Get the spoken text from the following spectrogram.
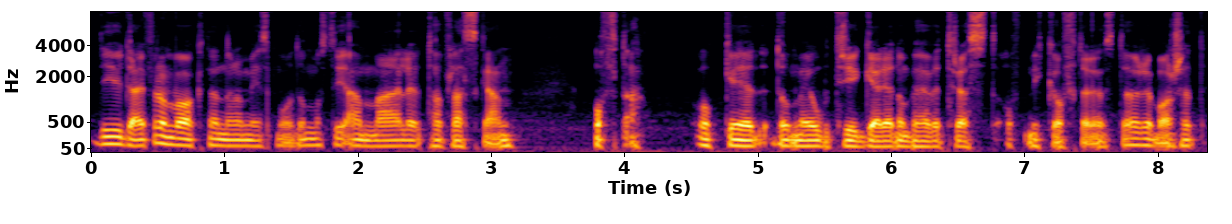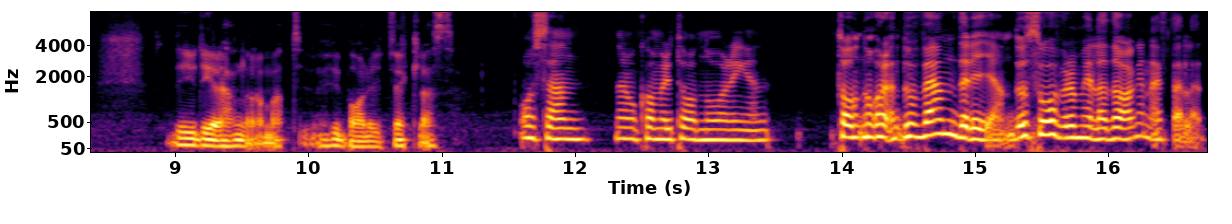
Det är ju därför de vaknar när de är små. De måste ju amma eller ta flaskan ofta. Och eh, de är otryggare, de behöver tröst mycket oftare än större barn. Så det är ju det det handlar om, att hur barn utvecklas. Och sen när de kommer i tonåringen, tonåren, då vänder det igen. Då sover de hela dagarna istället.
